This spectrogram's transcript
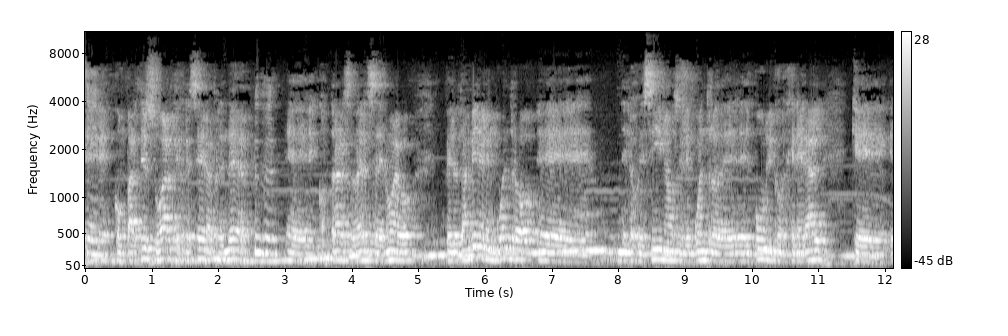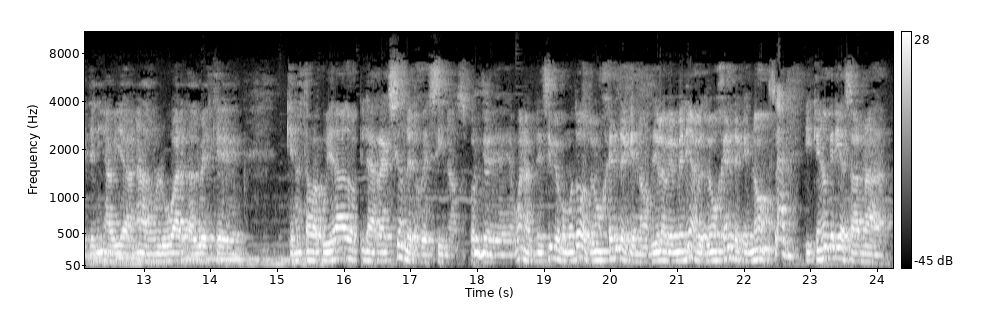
eh, compartir su arte, crecer, aprender, eh, encontrarse, verse de nuevo, pero también el encuentro de los vecinos, el encuentro del público en general, que, que tenía, había nada, un lugar tal vez que que no estaba cuidado, la reacción de los vecinos, porque bueno, al principio como todo tuvimos gente que nos dio la bienvenida, pero tuvimos gente que no, y que no quería saber nada.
